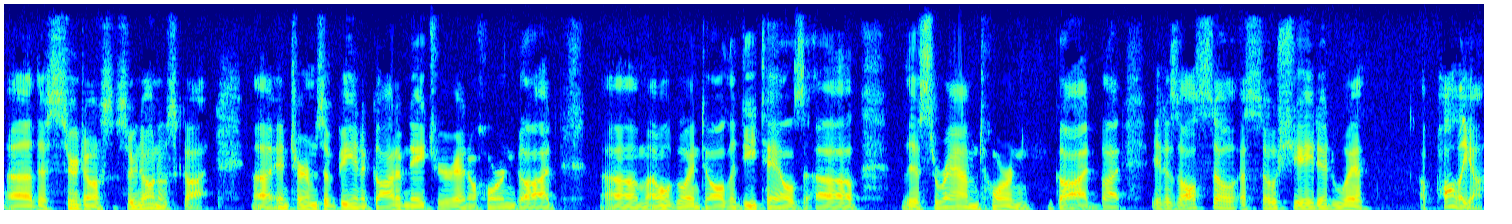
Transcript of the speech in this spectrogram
uh, the Cernunnos, Cernunnos god, uh, in terms of being a god of nature and a horn god. Um, I won't go into all the details of this rammed horn god, but it is also associated with Apollyon.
